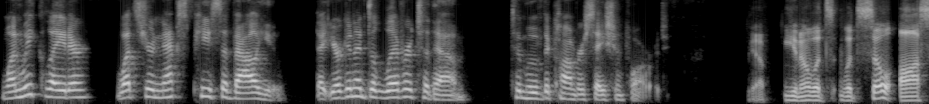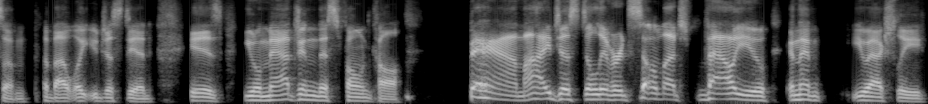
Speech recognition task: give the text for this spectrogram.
one week later, what's your next piece of value that you're going to deliver to them to move the conversation forward? Yeah. You know what's what's so awesome about what you just did is you imagine this phone call. Bam, I just delivered so much value and then you actually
